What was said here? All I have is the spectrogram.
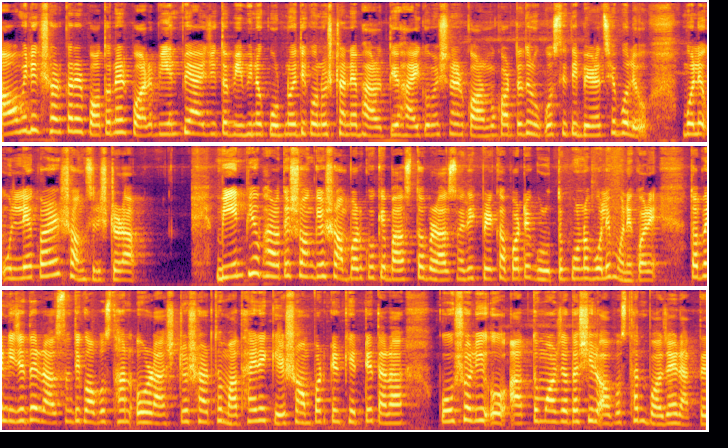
আওয়ামী লীগ সরকারের পতনের পর বিএনপি আয়োজিত বিভিন্ন কূটনৈতিক অনুষ্ঠানে ভারতীয় হাইকমিশনের কর্মকর্তাদের উপস্থিতি বেড়েছে বলেও বলে উল্লেখ করেন সংশ্লিষ্টরা। বিএনপিও ভারতের সঙ্গে সম্পর্ককে বাস্তব রাজনৈতিক প্রেক্ষাপটে গুরুত্বপূর্ণ বলে মনে করে। তবে নিজেদের রাজনৈতিক অবস্থান ও রাষ্ট্রীয় স্বার্থ মাথায় রেখে সম্পর্কের ক্ষেত্রে তারা কৌশলী ও আত্মমর্যাদাশীল অবস্থান বজায় রাখতে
